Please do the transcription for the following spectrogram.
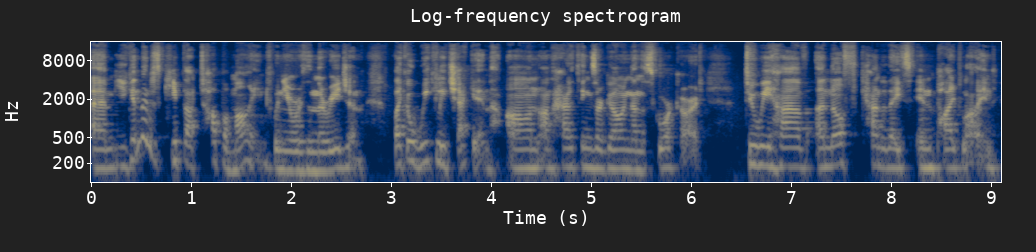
um, you can then just keep that top of mind when you're within the region, like a weekly check-in on on how things are going on the scorecard. Do we have enough candidates in pipeline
